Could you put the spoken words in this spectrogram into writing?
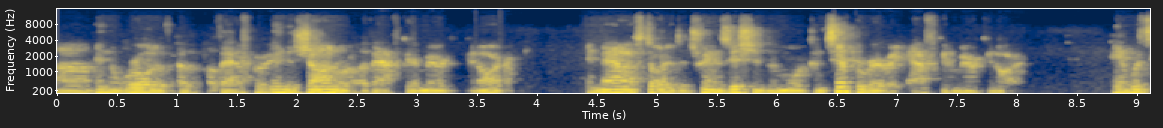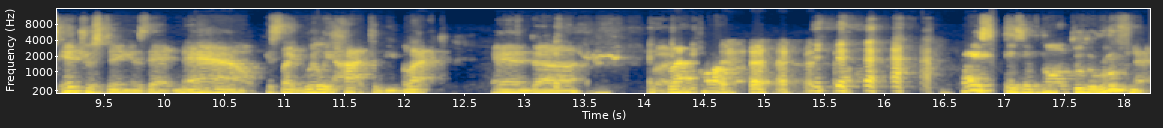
uh, in the world of, of, of Africa, in the genre of African American art. And now I've started to transition to more contemporary African American art. And what's interesting is that now it's like really hot to be black. And, uh, black art prices have gone through the roof now.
